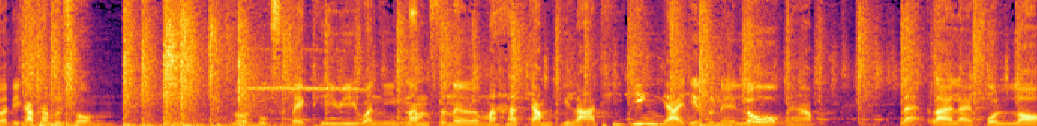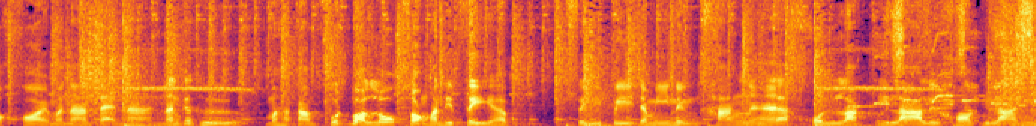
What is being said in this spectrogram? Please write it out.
วัสดีครับท่านผู้ชมโน้ตบุ๊กสเปคทีวีวันนี้นำเสนอมหกรรมกีฬาที่ยิ่งใหญ่ที่สุดในโลกนะครับ และหลายๆ คนรอคอยมานานแสนนาน นั่นก็คือมหกรรมฟุตบอลโลก 2014 ครับ 4 ปีจะมี 1 ครั้งนะฮะ และคนรักกีฬาหรือคอกีฬานี่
